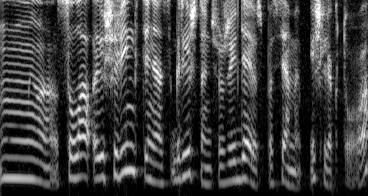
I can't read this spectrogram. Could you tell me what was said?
mm, sula, iš rinktinės grįžtančių žaidėjus pasėmėm iš lėktuvo,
